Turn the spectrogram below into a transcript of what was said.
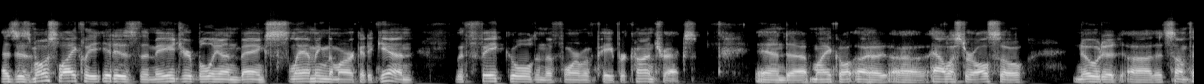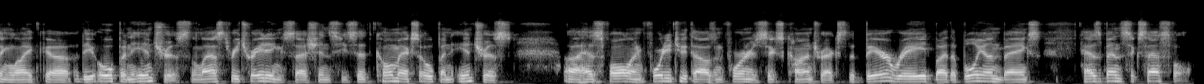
As is most likely, it is the major bullion banks slamming the market again with fake gold in the form of paper contracts. And uh, Michael uh, uh, Alasdair also noted uh, that something like uh, the open interest, the last three trading sessions, he said COMEX open interest uh, has fallen 42,406 contracts. The bear raid by the bullion banks has been successful.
